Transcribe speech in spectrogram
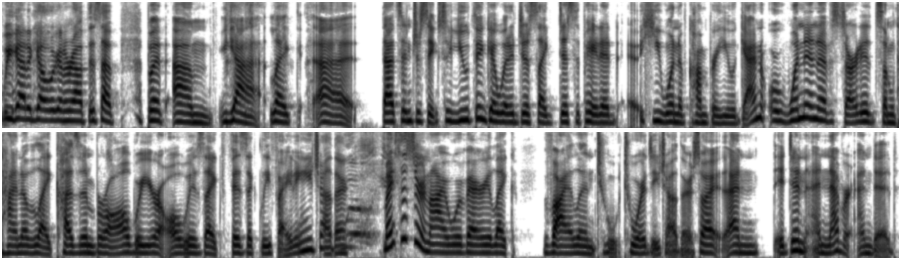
We gotta go. We're gonna wrap this up. But um, yeah, like uh, that's interesting. So you think it would have just like dissipated? Uh, he wouldn't have come for you again, or wouldn't it have started some kind of like cousin brawl where you're always like physically fighting each other? My sister and I were very like violent to- towards each other. So I and it didn't and never ended.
